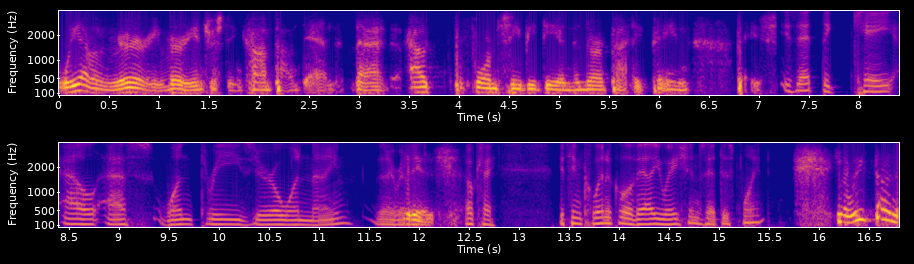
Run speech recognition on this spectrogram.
We have a very, very interesting compound, Dan, that outperforms CBD in the neuropathic pain Is that the KLS one three zero one nine that I read? It is. Okay. It's in clinical evaluations at this point? Yeah, we've done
